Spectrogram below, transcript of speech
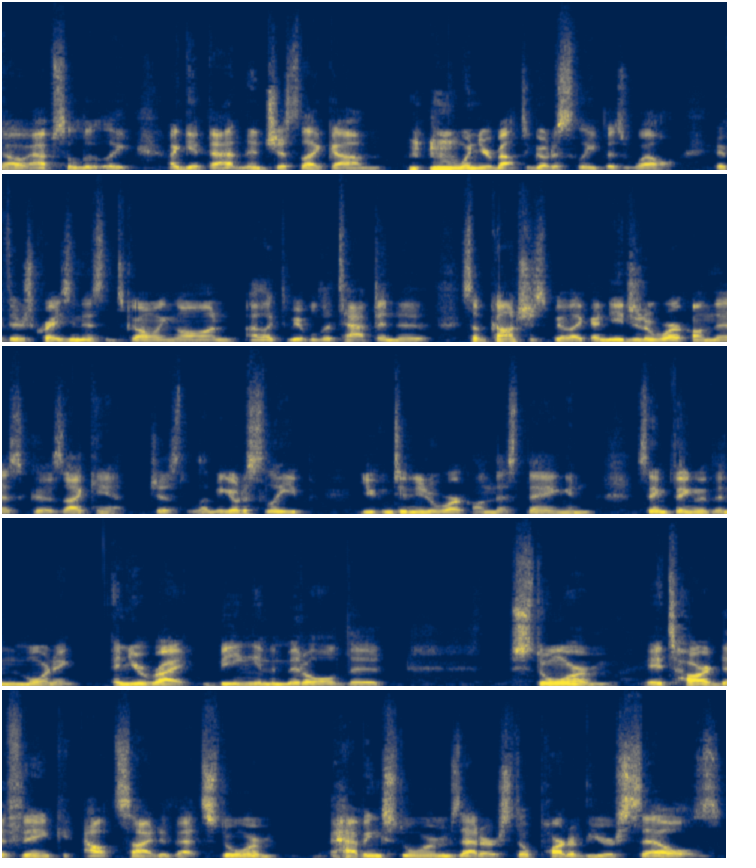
Oh, absolutely. I get that. And it's just like um, when you're about to go to sleep as well. If there's craziness that's going on, I like to be able to tap into subconscious, be like, I need you to work on this because I can't. Just let me go to sleep. You continue to work on this thing. And same thing within the morning. And you're right. Being in the middle of the storm, it's hard to think outside of that storm. Having storms that are still part of your cells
